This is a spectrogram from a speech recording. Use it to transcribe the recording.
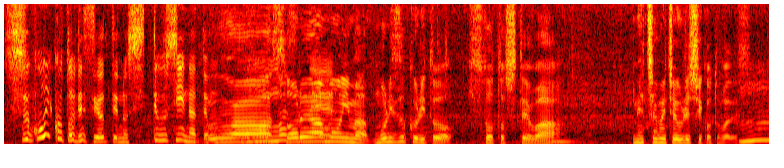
すごいことですよっていうのを知ってほしいなって思いますね。それはもう今森づくりと人としてはめちゃめちゃ嬉しい言葉です、うん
